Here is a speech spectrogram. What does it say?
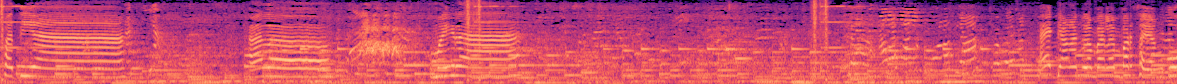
Fatia. Halo. Umaira. Eh jangan lempar-lempar sayangku.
